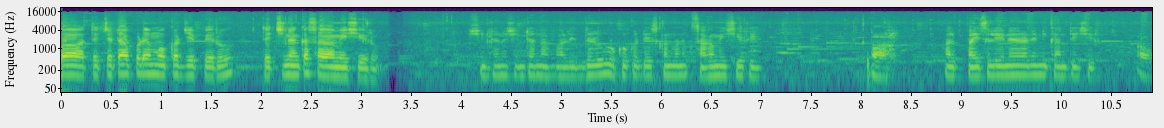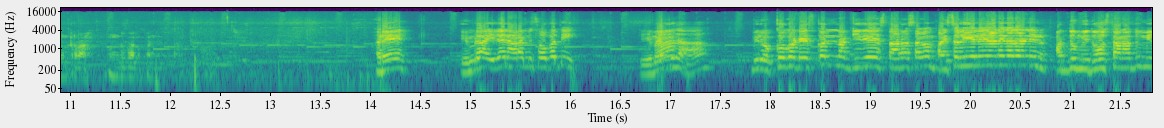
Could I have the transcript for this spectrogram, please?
బా తెచ్చేటప్పుడేమో ఒకటి చెప్పారు తెచ్చినాక సగం వేసిర్రు. చింటన చింటన వాళ్ళిద్దరు ఒక్కొక్కటి వేసుకొని మనకు సగం వేసిర్రు. బా. వాళ్ళు పైసలు ఏనారని నీకు అంత వేసిర్రు. అవునరా ఉండు వాళ్ళ పని అరే ఇమ్రా ఇదే నారా మీ సోపతి? ఏమైందా మీరు ఒక్కొక్కటి వేసుకొని నాకు ఇదే ఇస్తారా సగం పైసలు ఇవ్వలేనే కదా నేను. అద్దు మీ దోస్తాను అద్దు మీ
